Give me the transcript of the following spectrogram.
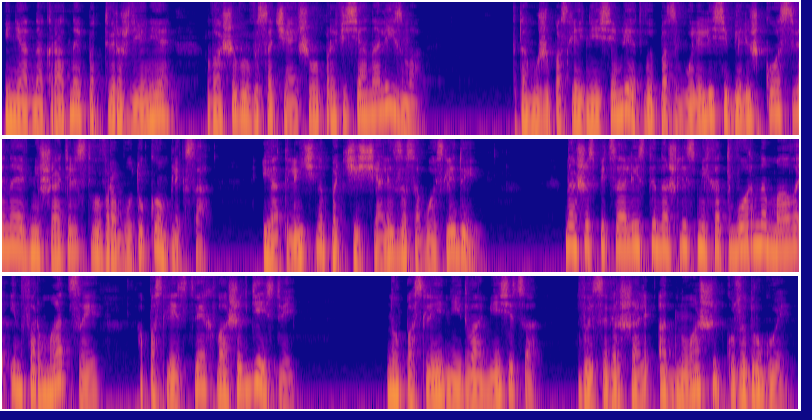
и неоднократное подтверждение вашего высочайшего профессионализма. К тому же последние 7 лет вы позволили себе лишь косвенное вмешательство в работу комплекса и отлично подчищали за собой следы. Наши специалисты нашли смехотворно мало информации о последствиях ваших действий. Но последние два месяца вы совершали одну ошибку за другой.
